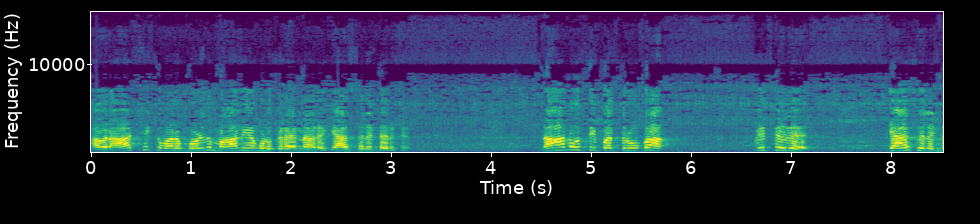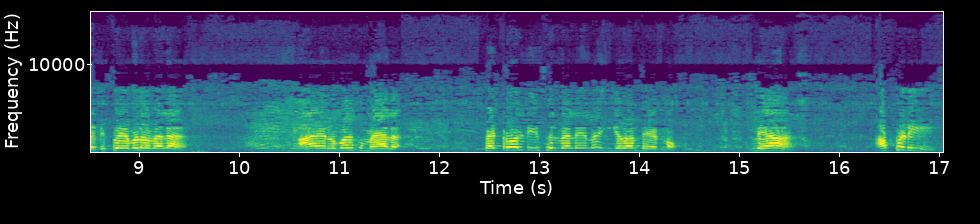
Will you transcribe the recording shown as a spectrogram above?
அவர் ஆட்சிக்கு வரும்பொழுது மானியம் கொடுக்கறேன்னாரு. கேஸ் சிலிண்டருக்கு நானூத்தி பத்து ரூபாய் வித்துது கேஸ் சிலிண்டர் இப்ப எவ்வளவு விலை? ஆயிரம் ரூபாய்க்கு மேல. பெட்ரோல் டீசல் விலையெல்லாம் இங்கதான் தேடணும். இல்லையா? அப்படி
